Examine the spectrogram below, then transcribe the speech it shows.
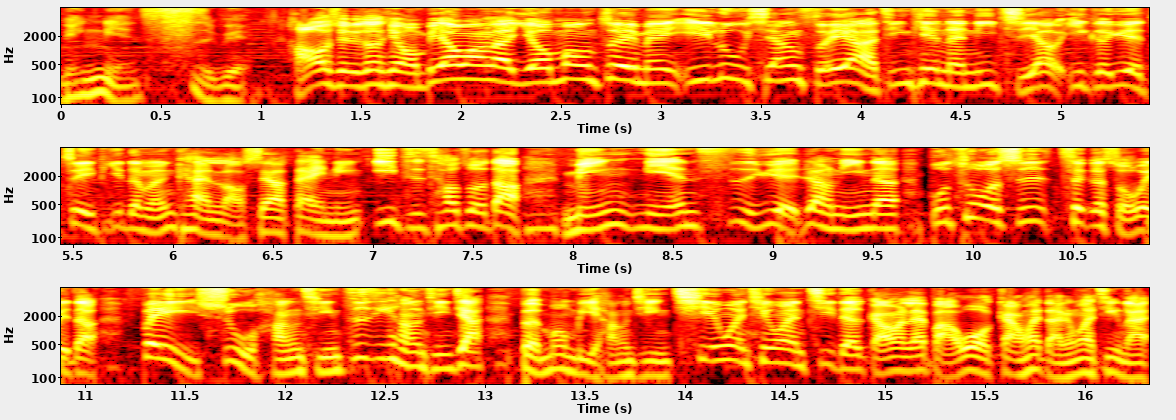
明年四月。好，所以说，请我们不要忘了，有梦最美，一路相随啊！今天呢，你只要一个月最低的门槛，老师要带您一直操作到明年四月，让您呢不错失这个所谓的倍数行情、资金行情加本梦比行情，千万千万记得赶快来把握，赶快打电话进来，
